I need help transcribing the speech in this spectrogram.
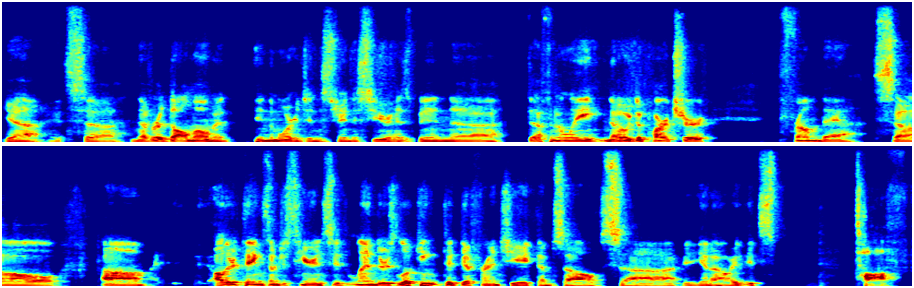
Yeah, it's never a dull moment in the mortgage industry, and this year has been uh, definitely no departure from that. So, um, other things I'm just hearing lenders looking to differentiate themselves. Uh, you know, it, it's tough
